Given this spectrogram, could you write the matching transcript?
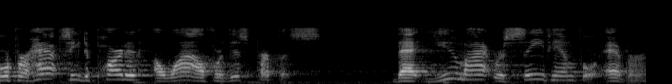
For perhaps he departed a while for this purpose, that you might receive him forever.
